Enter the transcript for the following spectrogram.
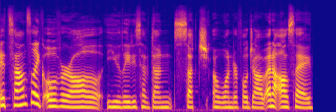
It sounds like overall you ladies have done such a wonderful job. And I'll say,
